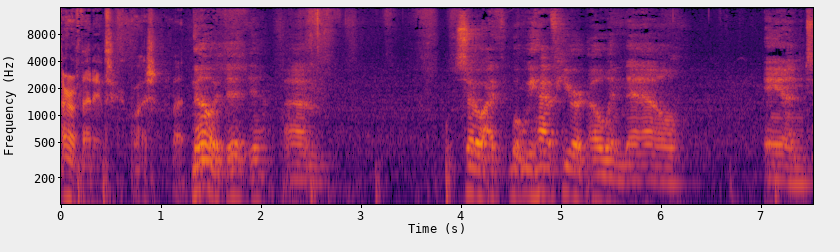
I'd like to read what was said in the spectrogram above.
I don't know if that answered your question, but no, it did. Yeah. Um, so I, what we have here at Owen now, and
